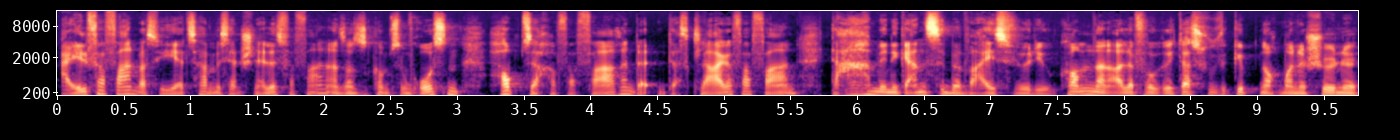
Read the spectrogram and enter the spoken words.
Eilverfahren, was wir jetzt haben, ist ja ein schnelles Verfahren. Ansonsten kommt es zum großen Hauptsacheverfahren, das Klageverfahren. Da haben wir eine ganze Beweiswürdigung. Kommen dann alle vor Gericht. Das gibt nochmal eine schöne,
